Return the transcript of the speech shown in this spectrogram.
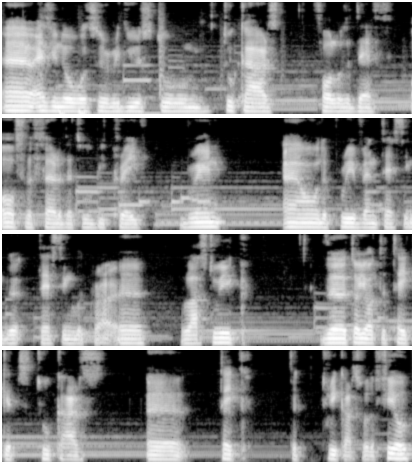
Uh, as you know, was reduced to two cars, follow the death of the third that will be Craig Breen on the pre-event testing testing uh, last week. The Toyota take it two cars, uh, take the three cars for the field,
